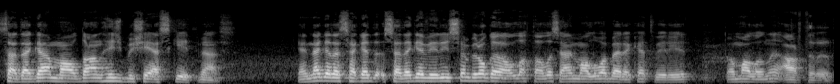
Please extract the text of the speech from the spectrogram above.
sədəqə maldan heç bir şey əski etməz. Yəni, nə qədər sədəqə, sədəqə verirsən, bir o qədər Allah da sənin malına bərəkət verir və malını artırır.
